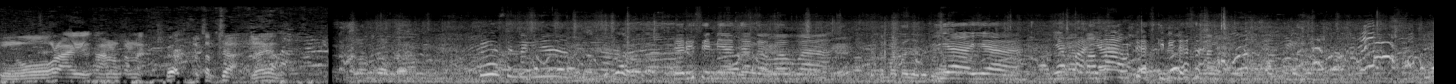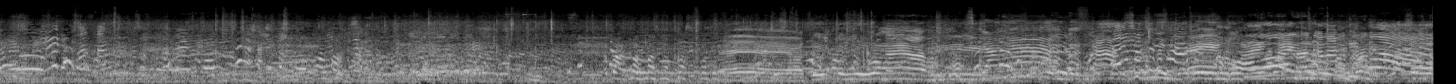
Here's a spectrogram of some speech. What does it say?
Ngố đây khăn khăn này chặt chặt đây Uh, senangnya dari sini aja nggak apa-apa. Tempat aja. Iya iya. Ya Pak ya. Udah segini udah senang. Eh, aku itu nyurung ah. Jangan. Eh, kuai kuai. Jangan gitu. ah.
